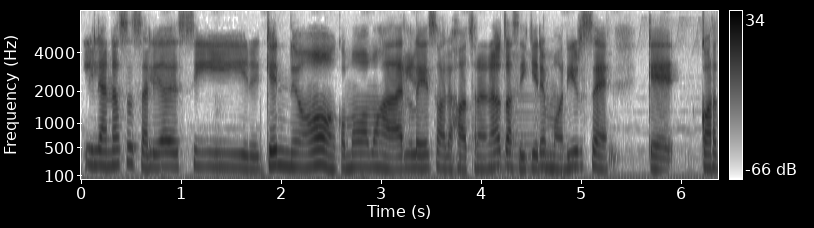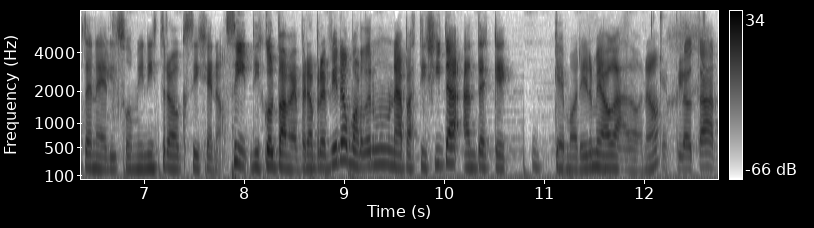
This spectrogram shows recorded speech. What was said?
Y la NASA salió a decir que no, ¿cómo vamos a darle eso a los astronautas si quieren morirse? Que corten el suministro de oxígeno. Sí, discúlpame, pero prefiero morderme una pastillita antes que, que morirme ahogado, ¿no? Que explotar.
